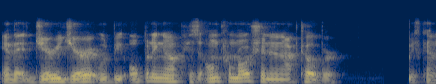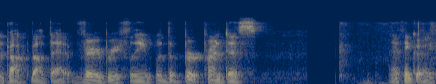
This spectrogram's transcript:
and that Jerry Jarrett would be opening up his own promotion in October. We've kind of talked about that very briefly with the Bert Prentice. I think I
